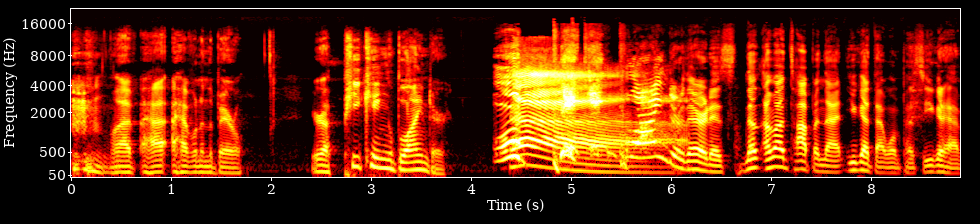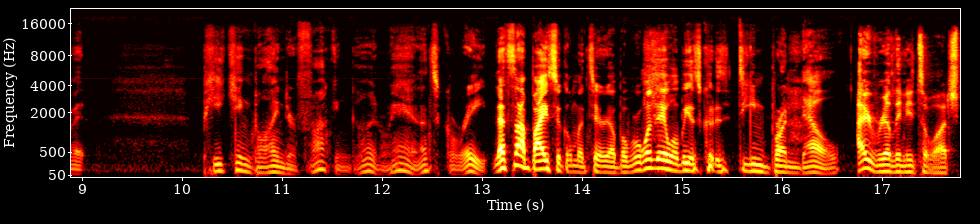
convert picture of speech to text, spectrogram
well, I, have, I ha- I have one in the barrel. You're a Peking blinder. Oh, Ah. Peking Blinder. There it is. No, I'm not topping that. You got that one, Pessy. You can have it. Peking Blinder. Fucking good, man. That's great. That's not bicycle material, but one day we'll be as good as Dean Brundell. I really need to watch.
